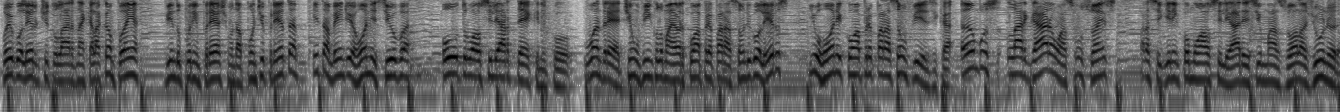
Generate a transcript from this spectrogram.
foi o goleiro titular naquela campanha, vindo por empréstimo da Ponte Preta, e também de Rony Silva, outro auxiliar técnico. O André tinha um vínculo maior com a preparação de goleiros e o Rony com a preparação física. Ambos largaram as funções para seguirem como auxiliares de Mazola Júnior.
